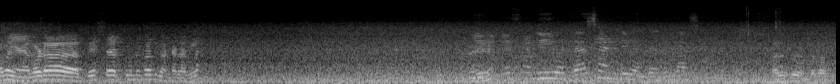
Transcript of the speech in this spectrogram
अब यहाँबाट बेसार पुग्नु कति घन्टा लाग्ला? दुई घन्टा साढे दुई घन्टाहरू लाग्छ। साढे दुई घन्टा लाग्छ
